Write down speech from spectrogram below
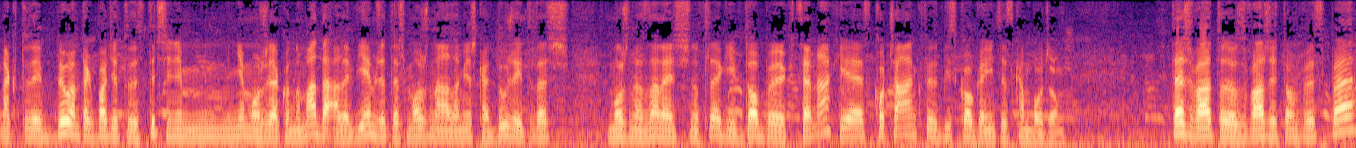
na której byłem tak bardziej turystycznie, nie, nie może jako nomada, ale wiem, że też można zamieszkać dłużej, to też można znaleźć noclegi w dobrych cenach, jest Koh który jest blisko granicy z Kambodżą. Też warto rozważyć tą wyspę,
